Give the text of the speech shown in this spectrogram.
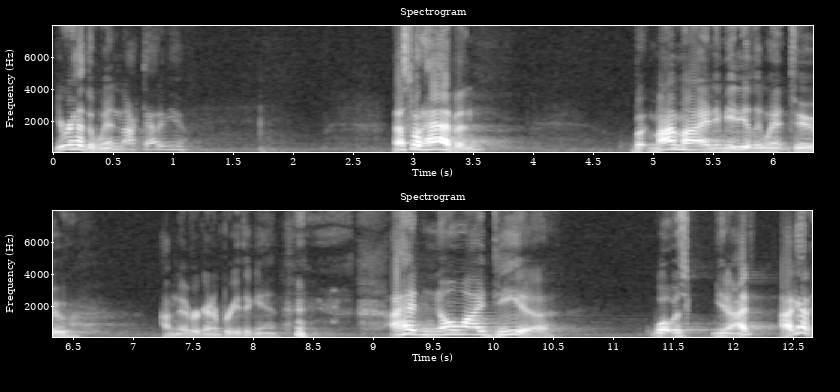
You ever had the wind knocked out of you? That's what happened. But my mind immediately went to, I'm never going to breathe again. I had no idea what was, you know, I, I, got,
